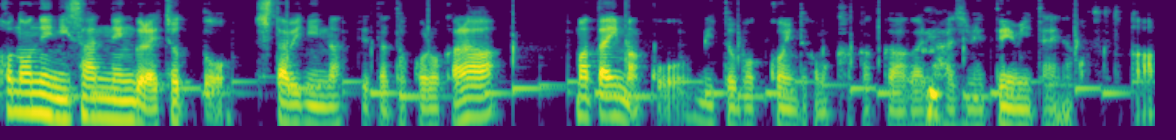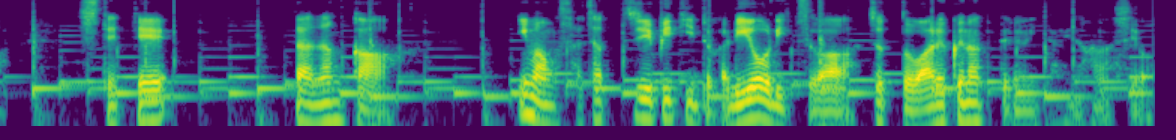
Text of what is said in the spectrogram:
このね、2、3年ぐらいちょっと下火になってたところから、また今こう、ビットコインとかも価格上がり始めてみたいなこととかしてて、だからなんか、今もさ、チャット GPT とか利用率はちょっと悪くなってるみたいな話を、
